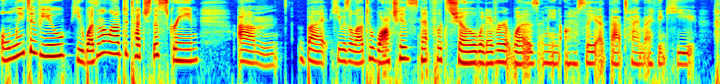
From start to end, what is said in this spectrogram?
only to view. He wasn't allowed to touch the screen. Um, but he was allowed to watch his Netflix show, whatever it was. I mean, honestly, at that time, I think he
